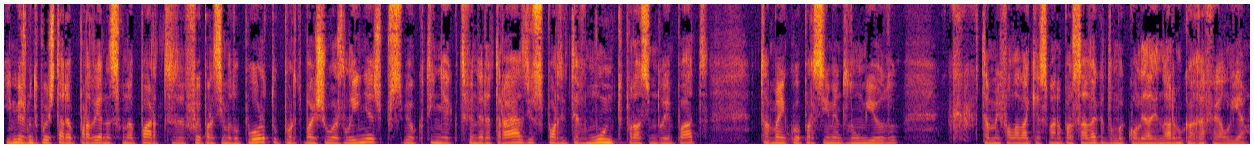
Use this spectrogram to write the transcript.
e mesmo depois de estar a perder na segunda parte foi para cima do Porto, o Porto baixou as linhas, percebeu que tinha que defender atrás e o Sporting esteve muito próximo do empate, também com o aparecimento de um miúdo que, que também falava aqui a semana passada que de uma qualidade enorme com o Rafael Leão.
